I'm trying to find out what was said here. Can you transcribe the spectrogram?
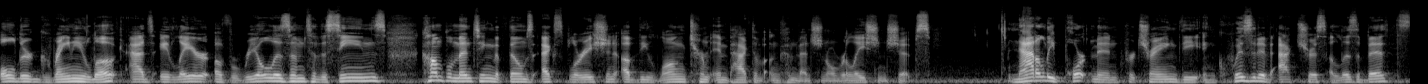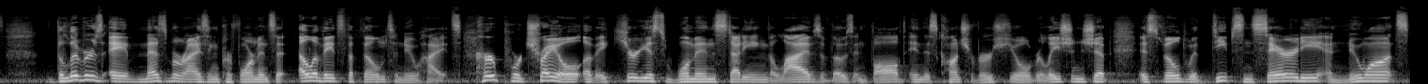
older, grainy look, adds a layer of realism to the scenes, complementing the film's exploration of the long term impact of unconventional relationships. Natalie Portman, portraying the inquisitive actress Elizabeth, delivers a mesmerizing performance that elevates the film to new heights. Her portrayal of a curious woman studying the lives of those involved in this controversial relationship is filled with deep sincerity and nuance.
